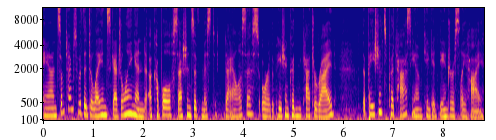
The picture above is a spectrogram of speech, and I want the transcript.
And sometimes, with a delay in scheduling and a couple sessions of missed dialysis, or the patient couldn't catch a ride, the patient's potassium can get dangerously high.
